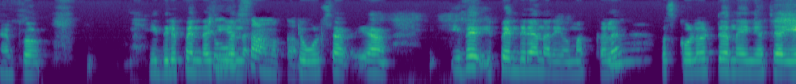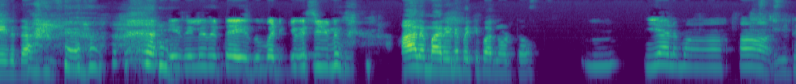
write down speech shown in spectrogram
അപ്പൊ ഇതിലിപ്പോ എന്താ ചെയ്യാന്ന് ടൂൾസ് ആ ഇത് ഇപ്പൊ എന്തിനാന്നറിയോ? മക്കൾ സ്കൂൾ വിട്ട് വന്നു കഴിഞ്ഞാ വെച്ചാ എഴുതാൻ ഇതിൽ ഇതിട്ട് എഴുതും പഠിക്കുകയൊക്കെ ചെയ്യണത്. ആ അലമാരേനെ പറ്റി പറഞ്ഞു കൊടുത്തോ. ഈ അലമാ ആ ഇത്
